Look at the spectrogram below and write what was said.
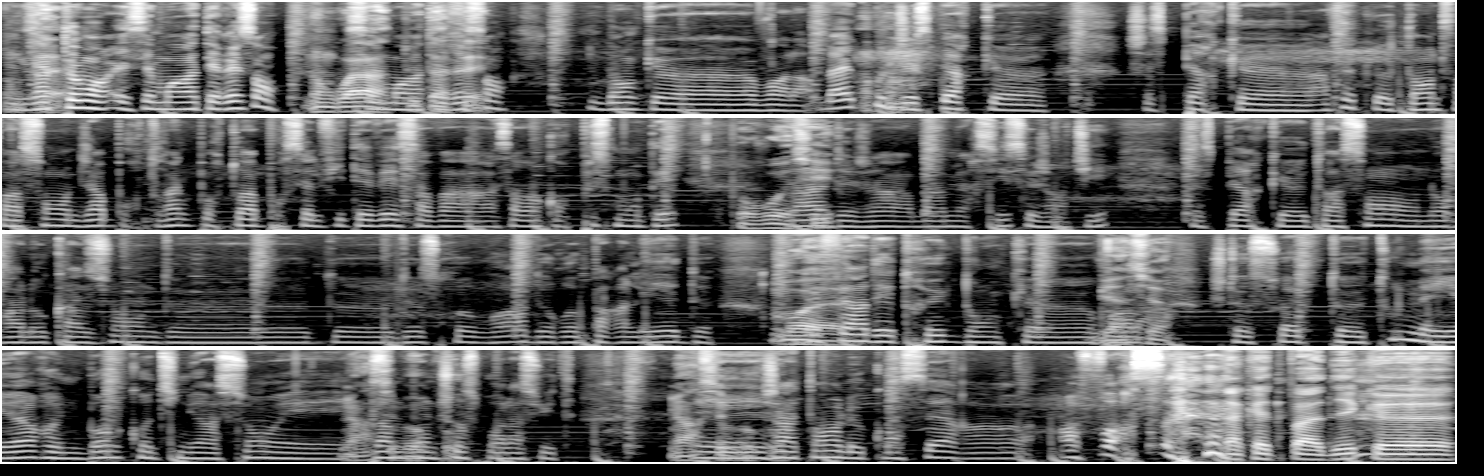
Donc, Exactement, et c'est moins intéressant. Donc voilà, moins tout à fait. intéressant. Donc euh, voilà. Bah écoute, j'espère que j'espère que avec le temps, de toute façon, déjà pour rien que pour toi, pour Selfie TV, ça va ça va encore plus monter. Pour vous Là, aussi. déjà, bah merci, c'est gentil. J'espère que de toute façon, on aura l'occasion de, de, de se revoir, de reparler, de, faire des trucs. Donc euh, Bien voilà. sûr. Je te souhaite euh, tout le meilleur, une bonne continuation et Merci plein de bonnes choses pour la suite. Merci et j'attends le concert euh, en force. T'inquiète pas, dès que,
